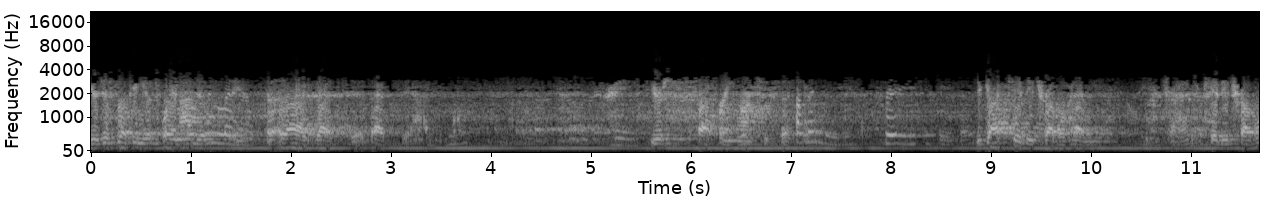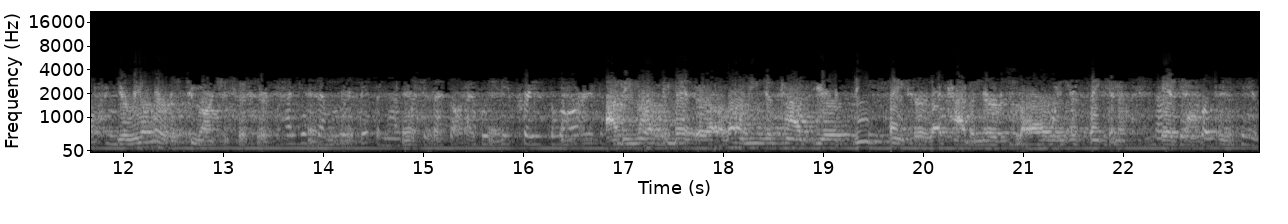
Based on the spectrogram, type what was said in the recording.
you're just looking this way, and I'm just. Uh, that, that's it. That's the idea. You're suffering, aren't you, sister? You got kidney trouble, haven't you? That's right. Kidney trouble. You're real nervous too, aren't you, sister? I guess I'm a little bit, but not much as I thought I would be. Praise the Lord. I mean, not to met, uh, I mean, just kind of, you're a deep thinker, that kind of nervous, and always you're thinking of Not head get down. close to him.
